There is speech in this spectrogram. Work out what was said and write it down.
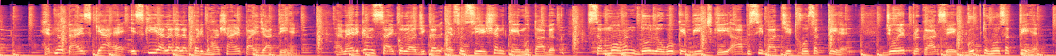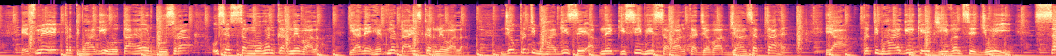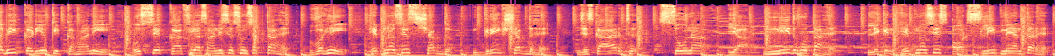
हिप्नोटाइज क्या है? इसकी अलग अलग परिभाषाएँ पाई जाती हैं। अमेरिकन साइकोलॉजिकल एसोसिएशन के मुताबिक, सम्मोहन दो लोगों के बीच की आपसी बातचीत हो सकती है, जो एक प्रकार से गुप्त हो सकती है। इसमें एक प्रतिभागी होता है और दूसरा उसे सम्मोहन करने वाला, यानी हिप्नोटाइज करने वाला, जो प्रतिभागी से अपने किसी भी सवाल का जवाब जान सकता है। या प्रतिभागी के जीवन से जुड़ी सभी कड़ियों की कहानी उससे काफ़ी आसानी से सुन सकता है। वहीं हिप्नोसिस शब्द ग्रीक शब्द है, जिसका अर्थ सोना या नींद होता है। लेकिन हिप्नोसिस और स्लीप में अंतर है।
